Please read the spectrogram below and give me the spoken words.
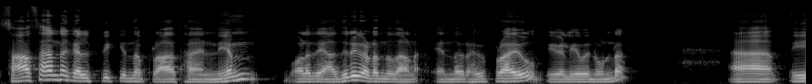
സാധാരണ കൽപ്പിക്കുന്ന പ്രാധാന്യം വളരെ അതിരുകടന്നതാണ് എന്നൊരു അഭിപ്രായവും എളിയവനുണ്ട്. ഈ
